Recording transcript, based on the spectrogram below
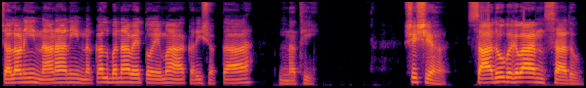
ચલણી નાણાંની નકલ બનાવે તો એમાં આ કરી શકતા નથી. શિષ્ય, સાધુ ભગવાન સાધુ.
